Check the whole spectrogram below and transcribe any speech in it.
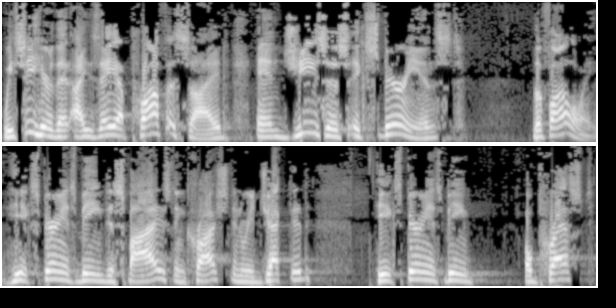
We see here that Isaiah prophesied and Jesus experienced the following. He experienced being despised and crushed and rejected. He experienced being oppressed,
